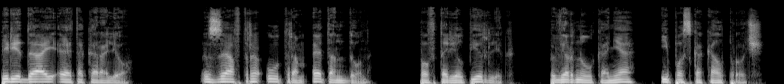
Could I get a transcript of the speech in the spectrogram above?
Передай это королю». «Завтра утром, Этандун», — повторил Пирлик, повернул коня и поскакал прочь.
